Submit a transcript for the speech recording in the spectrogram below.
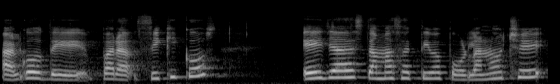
algo de para psíquicos. Ella está más activa por la noche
